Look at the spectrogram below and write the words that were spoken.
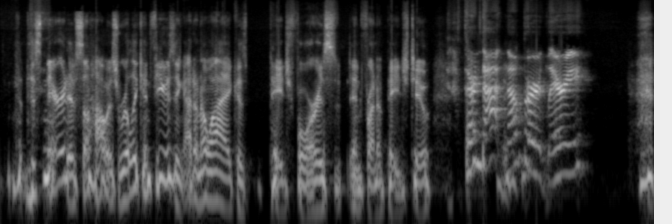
this narrative somehow is really confusing. I don't know why, because page four is in front of page two. They're not numbered, Larry.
